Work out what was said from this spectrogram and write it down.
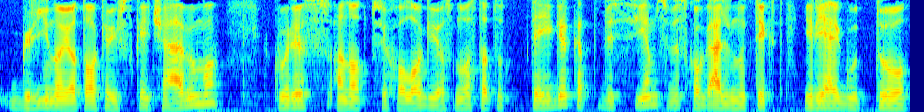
grinojo tokio išskaičiavimo, kuris anot psichologijos nuostatų teigia, kad visiems visko gali nutikti. Ir jeigu tu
